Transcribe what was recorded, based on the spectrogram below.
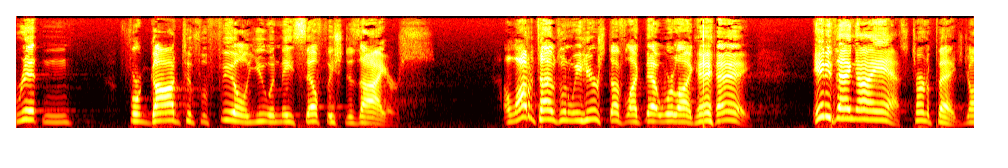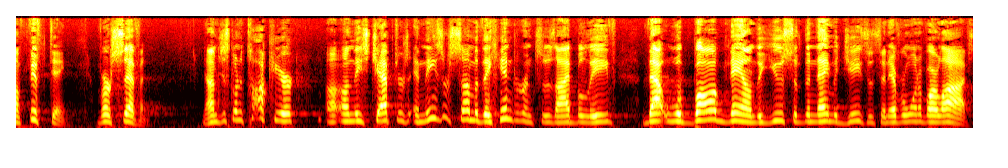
written for God to fulfill you and me selfish desires. A lot of times when we hear stuff like that, we're like, hey, hey, anything I ask, turn a page. John 15, verse 7. Now I'm just going to talk here uh, on these chapters, and these are some of the hindrances, I believe, that will bog down the use of the name of Jesus in every one of our lives.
